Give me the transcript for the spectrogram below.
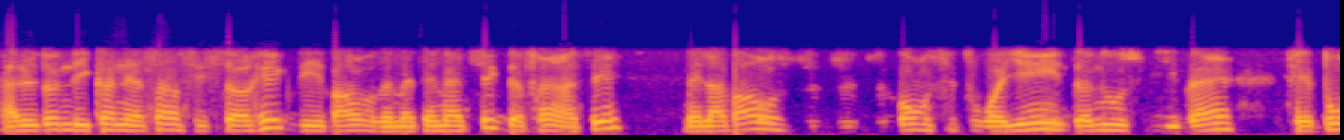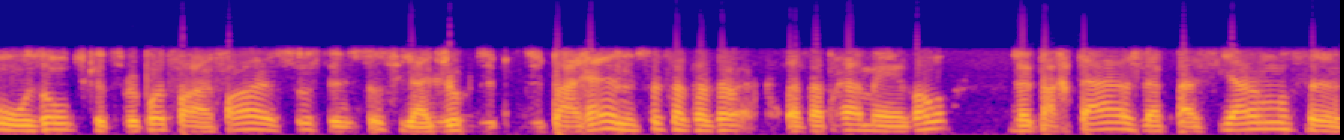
elle leur donne des connaissances historiques, des bases de mathématiques, de français, mais la base du, bon citoyen, de nos suivants, c'est pas aux autres ce que tu veux pas te faire faire. Ça, c'est ça, c'est la job du, parent. Ça, ça, ça, s'apprend à maison. Le partage, la patience, euh,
